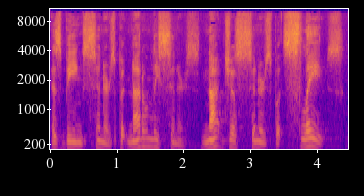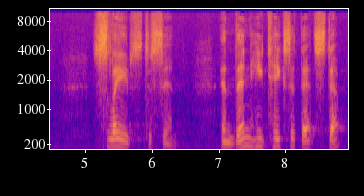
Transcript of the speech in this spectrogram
as being sinners, but not only sinners, not just sinners, but slaves, slaves to sin. And then he takes it that step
